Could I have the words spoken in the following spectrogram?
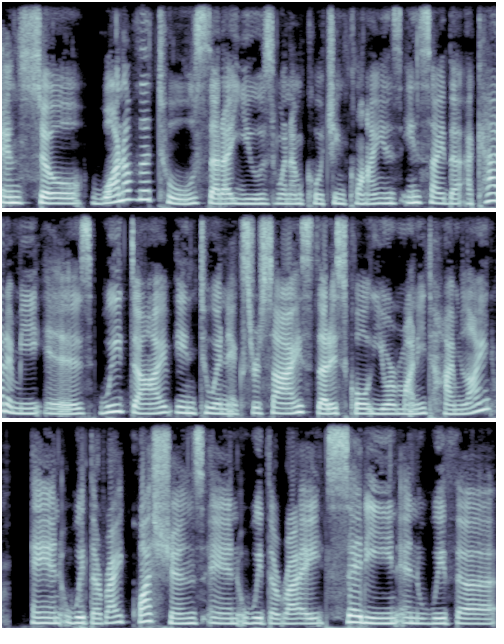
And so, one of the tools that I use when I'm coaching clients inside the academy is we dive into an exercise that is called your money timeline. And with the right questions and with the right setting and with the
